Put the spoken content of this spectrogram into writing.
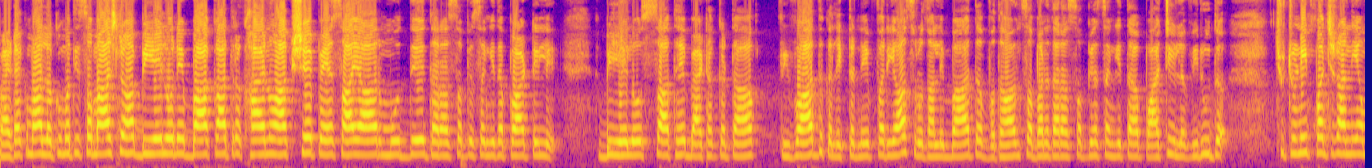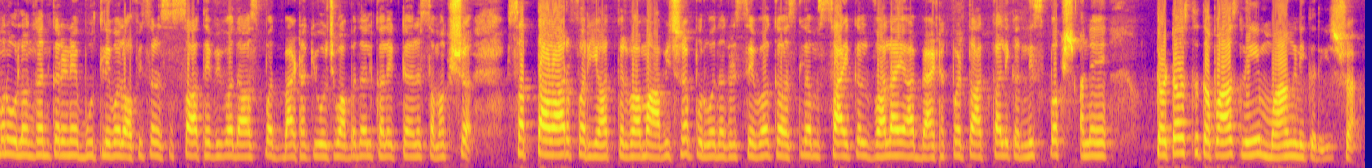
બેઠકમાં લઘુમતી સમાજના બીએલઓને બાકાત રખાયાનો આક્ષેપ, એસઆઈઆર મુદ્દે ધારાસભ્ય સંગીતા પાટીલે બીએલઓ સાથે બેઠક કરતા વિવાદ કલેક્ટરને ફરિયાદ શ્રોતાલી બાદ વિધાનસભાના ધારાસભ્ય સંગીતા પાટીલ વિરુદ્ધ ચૂંટણી પંચના નિયમોનું ઉલ્લંઘન કરીને બૂથ લેવલ ઓફિસર્સ સાથે વિવાદાસ્પદ બેઠક યોજવા બદલ કલેક્ટર સમક્ષ સત્તાવાર ફરિયાદ કરવામાં આવી છે. પૂર્વ નગરસેવક અસલમ સાયકલવાલાએ આ બેઠક પર તાત્કાલિક નિષ્પક્ષ અને તટસ્થ તપાસની માંગણી કરી છે.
